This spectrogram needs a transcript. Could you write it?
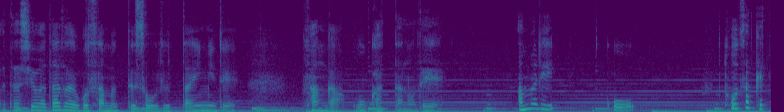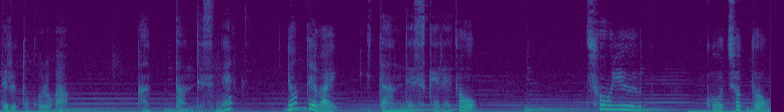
私は太宰治ってそういった意味でファンが多かったのであんまりこう遠ざけてるところがあったんですね。読んではいたんですけれどそういうこうちょっと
